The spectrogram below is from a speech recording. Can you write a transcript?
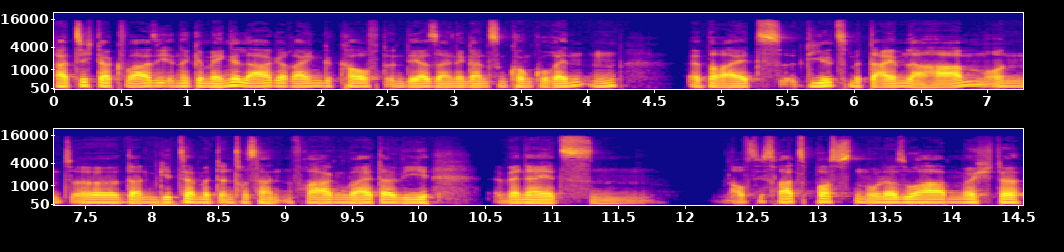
hat sich da quasi in eine Gemengelage reingekauft, in der seine ganzen Konkurrenten äh, bereits Deals mit Daimler haben und äh, dann geht es ja mit interessanten Fragen weiter, wie wenn er jetzt einen Aufsichtsratsposten oder so haben möchte,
